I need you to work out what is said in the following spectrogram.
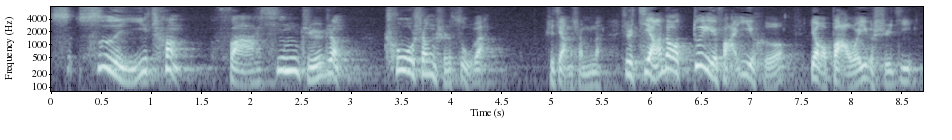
四四一乘法新执政，出生时速办，是讲的什么呢？就是讲到对法议和要把握一个时机，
